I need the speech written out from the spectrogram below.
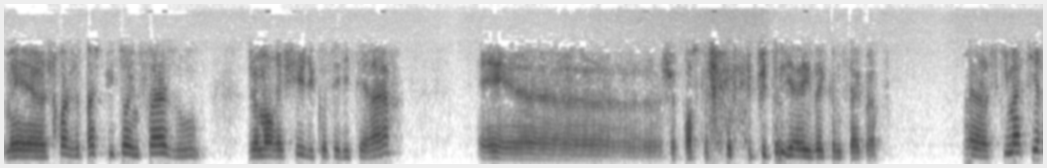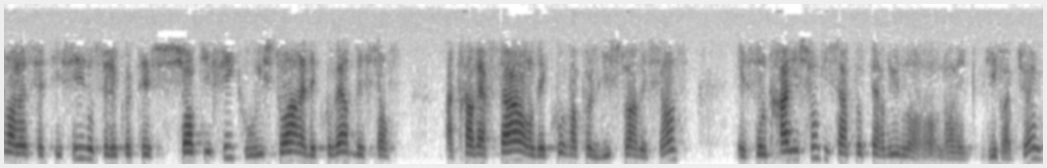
mais euh, je crois que je passe plutôt à une phase où je m'enrichis du côté littéraire et euh, je pense que je vais plutôt y arriver comme ça quoi. Euh, ce qui m'attire dans le scepticisme, c'est le côté scientifique ou histoire et découverte des sciences. À travers ça, on découvre un peu l'histoire des sciences et c'est une tradition qui s'est un peu perdue dans, dans, les livres actuels.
